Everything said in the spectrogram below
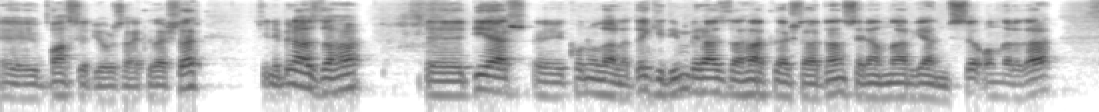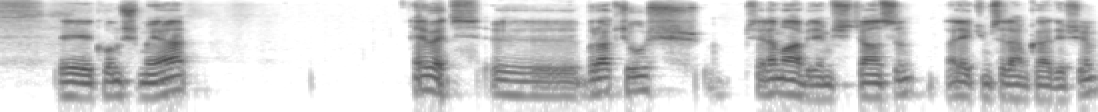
e, bahsediyoruz arkadaşlar. Şimdi biraz daha e, diğer e, konularla da gideyim. Biraz daha arkadaşlardan selamlar gelmişse onlara da e, konuşmaya. Evet, e, Burak Çavuş selam abi demiş Cansın. Aleyküm selam kardeşim.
